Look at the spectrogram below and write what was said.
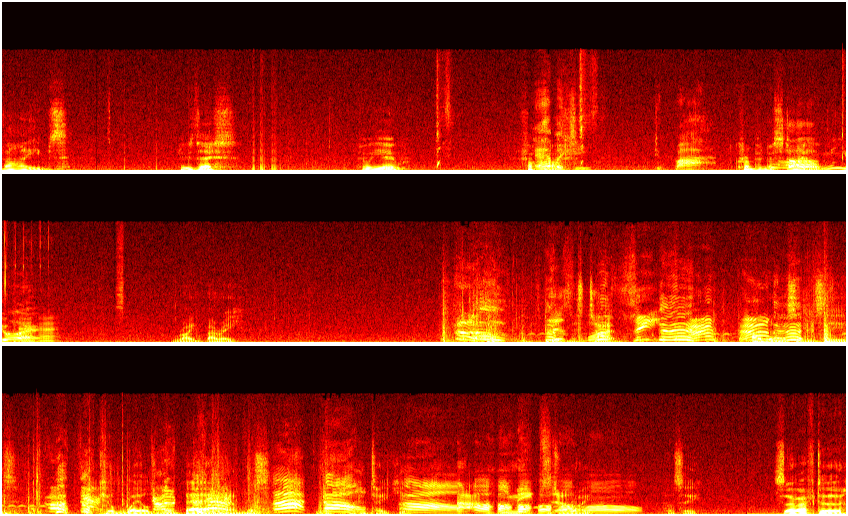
vibes. Who's this? Who are you? Fuck off. Ebony. Dubai. Crumping my style. me your. Right, Barry. Business time. I've done the seven seas. I've killed whales with my bare hands. I can take you. Right, pussy. So after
